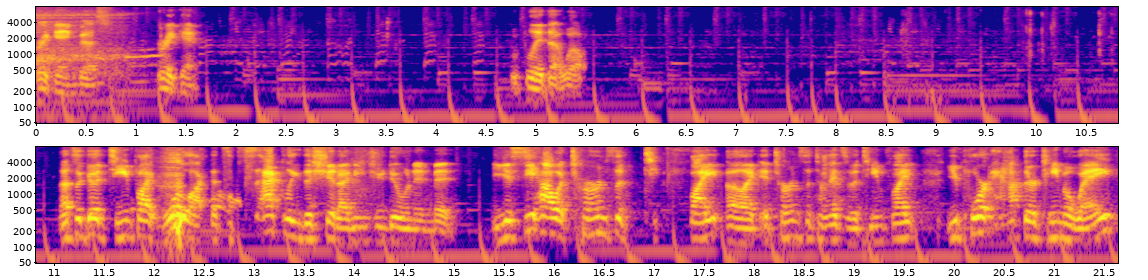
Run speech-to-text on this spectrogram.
Great game, guys. Great game. We played that well. That's a good team fight. Warlock, that's exactly the shit I need you doing in mid. You see how it turns the t- fight, uh, like it turns the tides of a team fight. You port half their team away,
